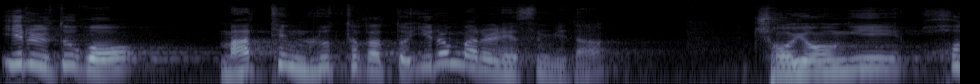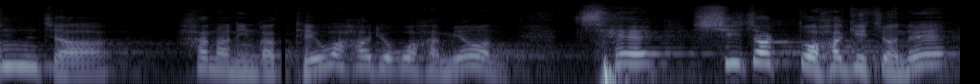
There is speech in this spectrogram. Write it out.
이를 두고 마틴 루터가 또 이런 말을 했습니다. 조용히 혼자 하나님과 대화하려고 하면 채 시작도 하기 전에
